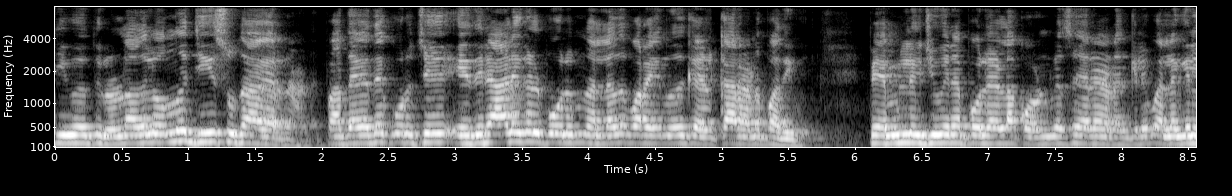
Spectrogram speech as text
ജീവിതത്തിലുള്ള. അതിലൊന്ന് ജി സുധാകരനാണ്. ഇപ്പം അദ്ദേഹത്തെക്കുറിച്ച് എതിരാളികൾ പോലും നല്ലത് പറയുന്നത് കേൾക്കാറാണ് പതിവ്. ഇപ്പം എം ലിജുവിനെ പോലെയുള്ള കോൺഗ്രസ്സുകാരാണെങ്കിലും അല്ലെങ്കിൽ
